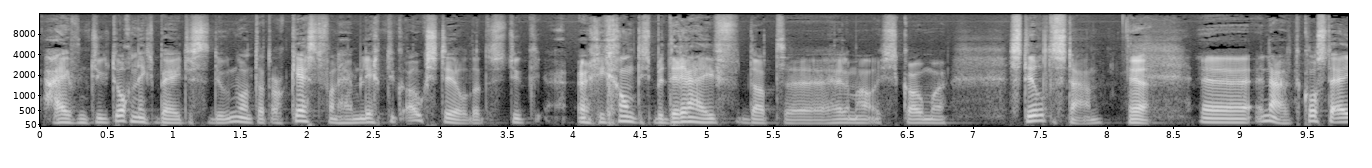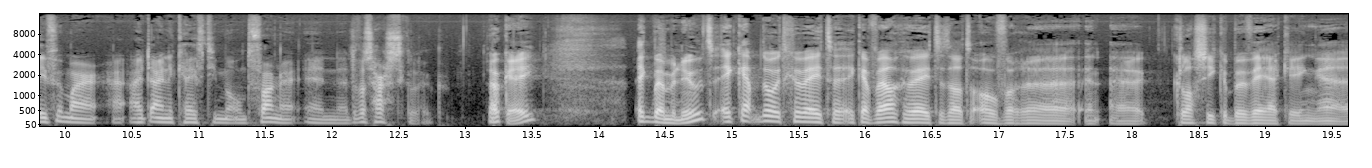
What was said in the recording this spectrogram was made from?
hij heeft natuurlijk toch niks beters te doen, want dat orkest van hem ligt natuurlijk ook stil. Dat is natuurlijk een gigantisch bedrijf dat helemaal is komen stil te staan. Ja. Nou, het kostte even, maar uiteindelijk heeft hij me ontvangen en dat was hartstikke leuk. Oké. Ik ben benieuwd. Ik heb nooit geweten, ik heb wel geweten dat over eh, een eh, klassieke bewerking, eh,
